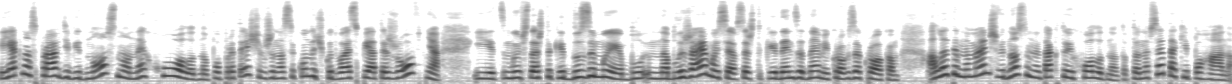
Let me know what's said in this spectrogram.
як насправді відносно не холодно, попри те, що вже на секундочку 25 жовтня, і ми все ж таки до зими наближаємося, все ж таки день за днем і крок за кроком. Але тим не менш, відносно не так то і холодно, тобто не все так і погано.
